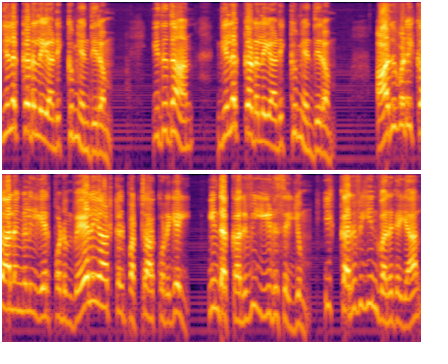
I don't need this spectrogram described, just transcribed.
நிலக்கடலை அடிக்கும் எந்திரம். இதுதான் நிலக்கடலை அடிக்கும் எந்திரம். அறுவடை காலங்களில் ஏற்படும் வேலையாட்கள் பற்றாக்குறையை இந்த கருவி ஈடு செய்யும். இக்கருவியின் வருகையால்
